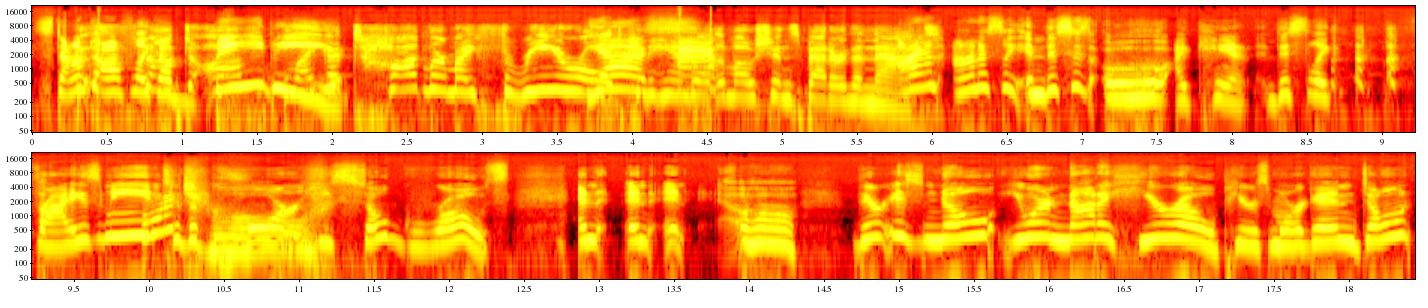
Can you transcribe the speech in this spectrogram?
Stomped off like a stomped off baby. like a toddler. My three-year-old Yes. can handle emotions better than that. I honestly, and this is oh, I can't. This like fries me What to the troll. core. He's so gross, and and and oh, there is no. You are not a hero, Piers Morgan. Don't.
